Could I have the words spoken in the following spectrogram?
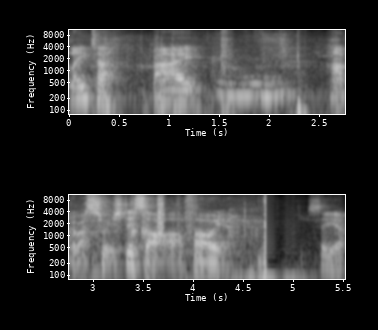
later. Bye. How do I switch this off for you? See ya.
